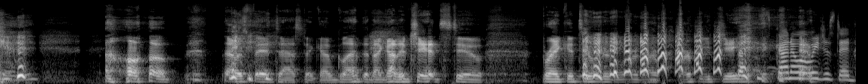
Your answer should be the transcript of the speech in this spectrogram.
Jamie. that was fantastic. I'm glad that I got a chance to break a 200 word RPG. kind of what we just did.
